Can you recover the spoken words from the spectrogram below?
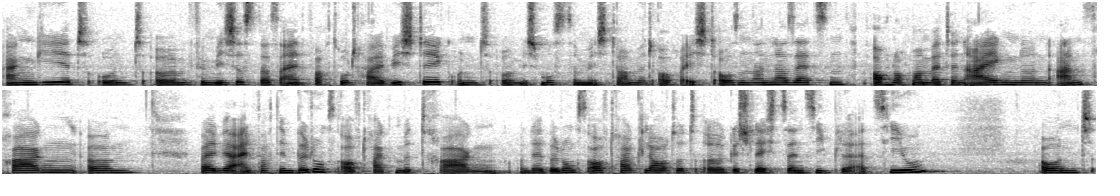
angeht. Und ähm, für mich ist das einfach total wichtig und ähm, ich musste mich damit auch echt auseinandersetzen. Auch nochmal mit den eigenen Anfragen, ähm, weil wir einfach den Bildungsauftrag mittragen. Und der Bildungsauftrag lautet äh, geschlechtssensible Erziehung. Und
